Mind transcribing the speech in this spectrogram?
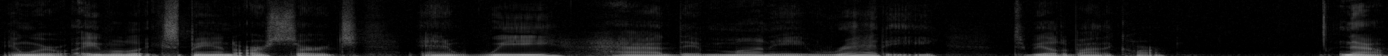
and we were able to expand our search, and we had the money ready to be able to buy the car. Now,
